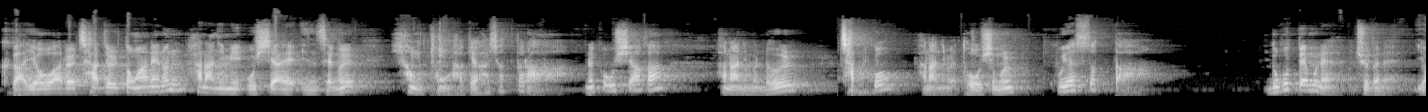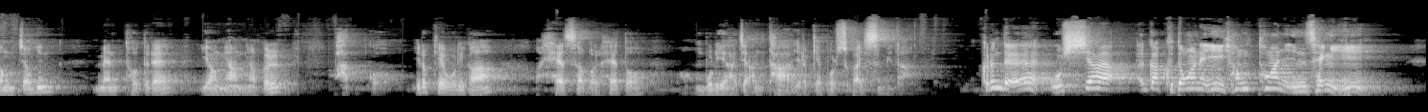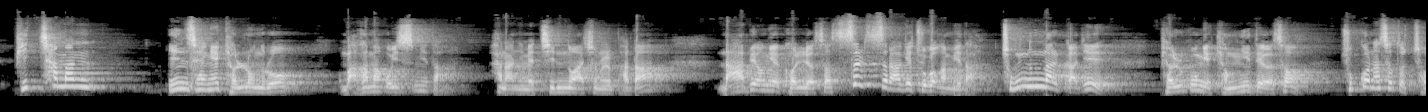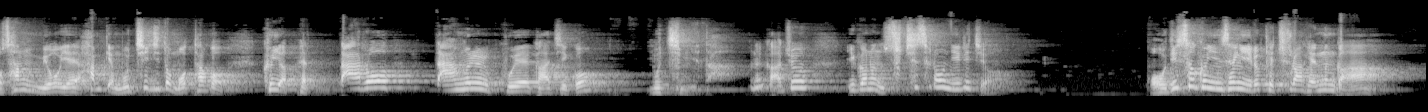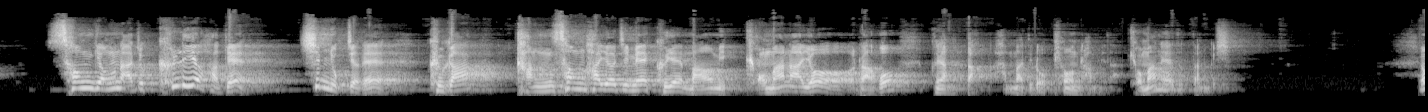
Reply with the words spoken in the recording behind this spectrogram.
그가 여호와를 찾을 동안에는 하나님이 우시아의 인생을 형통하게 하셨더라. 그러니까 우시아가 하나님을 늘 찾고 하나님의 도우심을 구했었다. 누구 때문에 주변에 영적인 멘토들의 영향력을 받고 이렇게 우리가 해석을 해도 무리하지 않다 이렇게 볼 수가 있습니다. 그런데 우시아가 그동안의 이 형통한 인생이 비참한 인생의 결론으로 마감하고 있습니다. 하나님의 진노하심을 받아 나병에 걸려서 쓸쓸하게 죽어갑니다. 죽는 날까지 별궁에 격리되어서 죽고 나서도 조상묘에 함께 묻히지도 못하고 그 옆에 따로 땅을 구해 가지고 묻힙니다. 그러니까 아주 이거는 수치스러운 일이죠. 어디서 그 인생이 이렇게 추락했는가? 성경은 아주 클리어하게 16절에 그가 강성하여짐에 그의 마음이 교만하여 라고 그냥 딱 한마디로 표현을 합니다. 교만해졌다는 것이.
